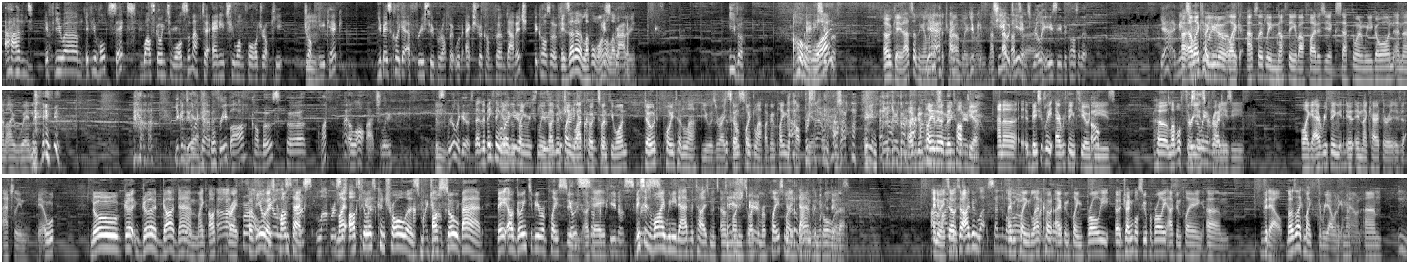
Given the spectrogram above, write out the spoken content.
and if you um if you hold six whilst going towards them after any two one four drop key drop Mm. knee kick, you basically get a free super off it with extra confirmed damage because of Is that a level one or level grab. three? either. Oh what? super. Okay, that's something I'm gonna have to try out later you can That's, that, TOD that's, it's uh, really easy because of it. Yeah, it means I, I like how you know uh, like absolutely nothing about FighterZ except when we go on and then I win. you can do Yeah. like a free bar combos for quite, quite a lot actually. It's Mm. really good. the, the big thing I've been you? playing recently is I've been playing trying Lab to Code it? 21. Don't point and laugh, viewers, right? Don't point and laugh. I've been playing the top tier. Brazilian, you're- you're the I've been playing the, the top tier, and uh, basically everything TODs. Her level three is Brazilian rider. crazy. Like everything i- in that character is actually in. Yeah, oop. No, good, good, goddamn. My Uh, right for viewers, context. My Oculus again, controllers my are so bad. They are going to be replaced soon. Go Okay. penis, This is why we need advertisements and Say money so I can replace my damn that would want to do controllers. Uh, Anyway, I so so I've been let- send them I've been playing Lab Coat. I've been playing Broly, uh, Dragon Ball Super Broly. I've been playing um, Videl. Those are like my three I want to get down. Um, Mm.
